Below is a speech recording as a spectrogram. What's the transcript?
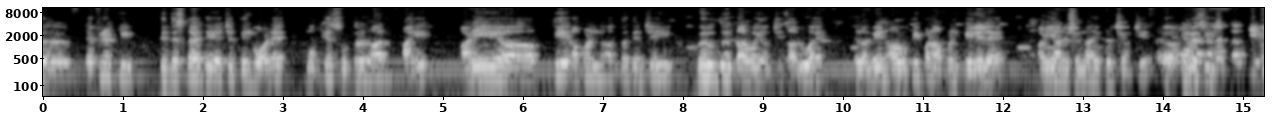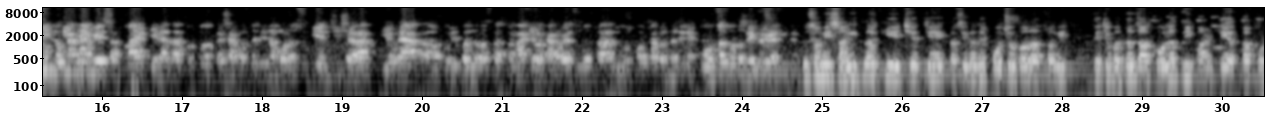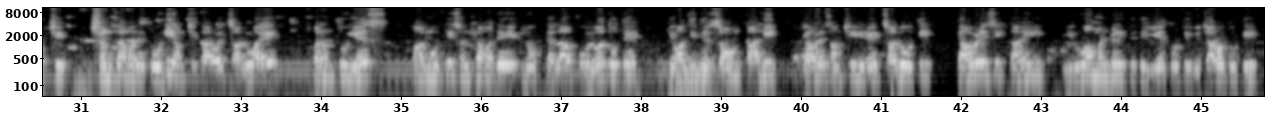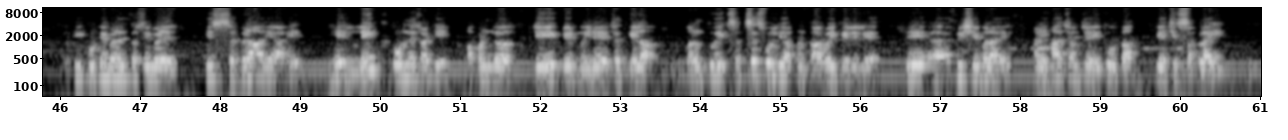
डेफिनेटली ते दिसत आहे ते याच्यात इन्वॉल्ड आहे. मुख्य सूत्रधार आहे आणि ते आपण आता त्यांच्याही विरुद्ध कारवाई आमची चालू आहे. त्याला मेन आरोपी पण आपण केलेले आहे आणि या अनुषंगाने पुढची आमची इन्व्हेस्टिगेशन कशा पद्धतीनं मोडसुकी यांची शहरात एवढ्या पोलीस बंदोबस्त असताना किंवा कारवाया सुरू असताना कशा पद्धतीने पोहोचत होतं वेगवेगळ्या ठिकाणी. जसं मी सांगितलं की याचे ते कसे कसे पोहोचत होत असं मी त्याच्याबद्दल जात बोलत नाही कारण ते आता पुढची श्रृंखलामध्ये तोही आमची कारवाई चालू आहे. परंतु येस फार मोठी संख्यामध्ये लोक त्याला बोलवत होते किंवा तिथे जाऊन काही ज्यावेळेस आमची रेट चालू होती त्यावेळेस काही युवा मंडळी तिथे येत होती विचारत होती. की कुठे मिळेल कसे मिळेल हे सगळं हे आहे. हे लिंक तोडण्यासाठी आपण जे एक दीड महिने याच्यात गेला परंतु एक सक्सेसफुल जी आपण कारवाई केलेली आहे ते अप्रिशिएबल आहे. आणि हाच आमचा हेतू होता की याची सप्लाई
